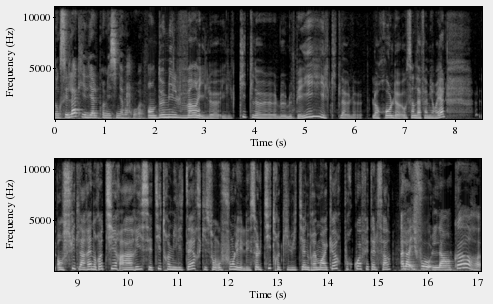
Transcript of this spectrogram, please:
Donc c'est là qu'il y a le premier signe avant-coureur. En 2020, ils, il quittent le, pays, ils quittent leur rôle au sein de la famille royale. Ensuite, la reine retire à Harry ses titres militaires, ce qui sont au fond les, seuls titres qui lui tiennent vraiment à cœur. Pourquoi fait-elle ça? Alors, il faut là encore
